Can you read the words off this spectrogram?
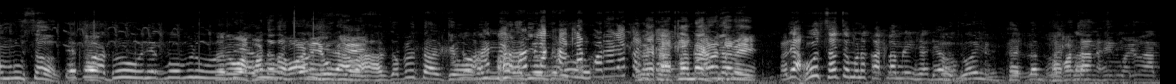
ઓમનું છે એ તો અધરું ને બોમનું તમે વાફાટા તો હોય ને એવું કે જબર તાલ કે ઓમન મારા જેવું ખાટલા પડે તમે ખાટલા ના તમે. અરે હું સચ મને ખાટલા લઈને છે દેવ જોઈ ને ખાટલા ખાટલા. નહીં આપ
